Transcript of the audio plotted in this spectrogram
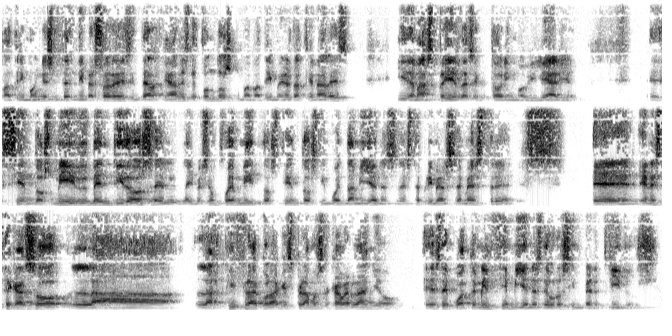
patrimonios de inversores internacionales de fondos como de patrimonios nacionales y demás players del sector inmobiliario. Eh, si en 2022 la inversión fue 1.250 millones en este primer semestre, eh, en este caso la, la cifra con la que esperamos acabar el año es de 4.100 millones de euros invertidos.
